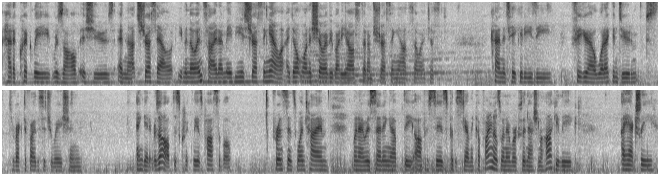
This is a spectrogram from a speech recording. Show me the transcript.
how to quickly resolve issues and not stress out. Even though inside I may be stressing out, I don't want to show everybody else that I'm stressing out. So I just kind of take it easy, figure out what I can do to, to rectify the situation, and get it resolved as quickly as possible. For instance, one time when I was setting up the offices for the Stanley Cup Finals when I worked for the National Hockey League, I actually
